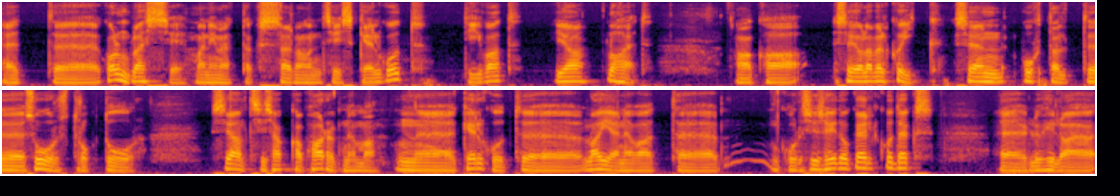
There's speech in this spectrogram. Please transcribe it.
et kolm klassi ma nimetaks, seal on siis kelgud, tiivad ja lohed. aga see ei ole veel kõik, see on puhtalt suur struktuur. sealt siis hakkab hargnema, kelgud laienevad kursisõidukelkudeks, lühilaja,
